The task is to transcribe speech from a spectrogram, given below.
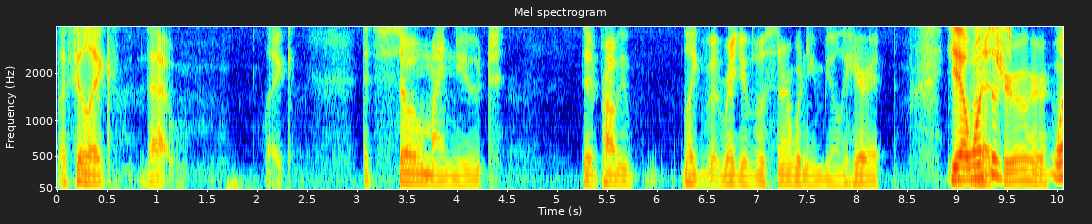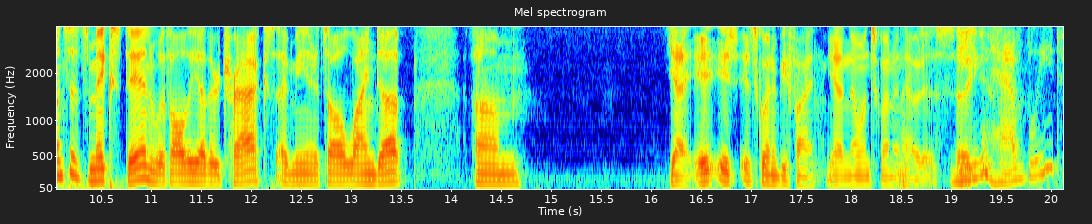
I feel like that, like, that's so minute that probably, like, the regular listener wouldn't even be able to hear it. Yeah, Is once it's true, once it's mixed in with all the other tracks, I mean, it's all lined up. Um, yeah, it, it, it's going to be fine. Yeah, no one's going to Nice. notice. Do you even have bleed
